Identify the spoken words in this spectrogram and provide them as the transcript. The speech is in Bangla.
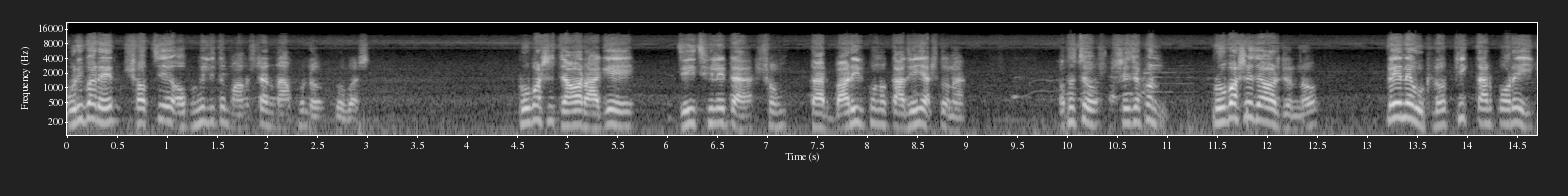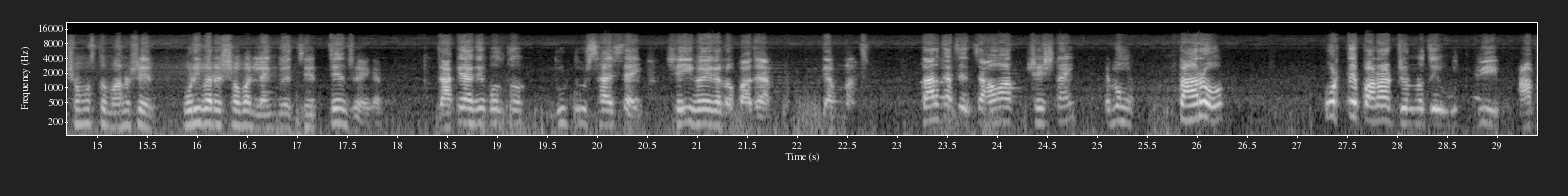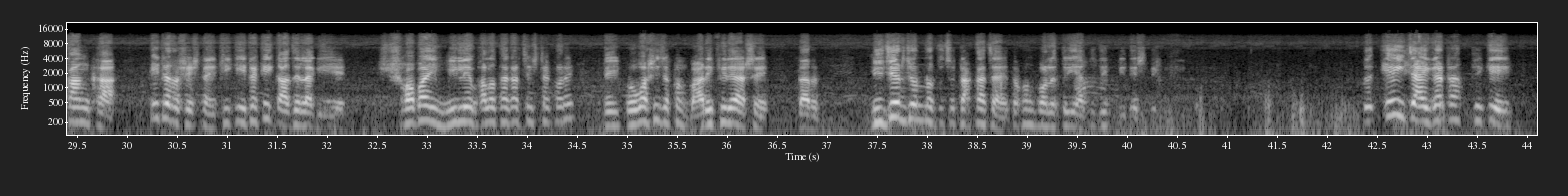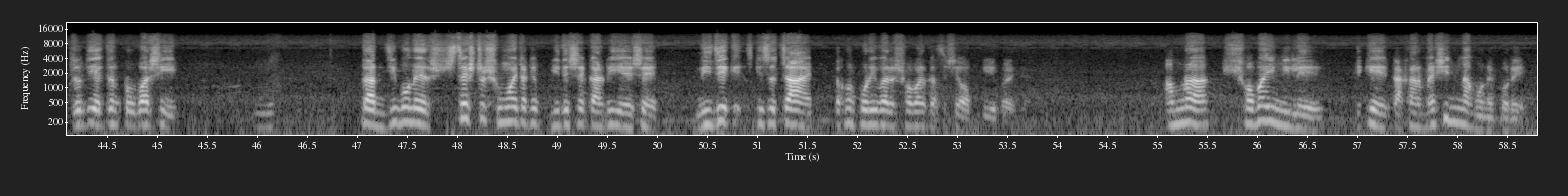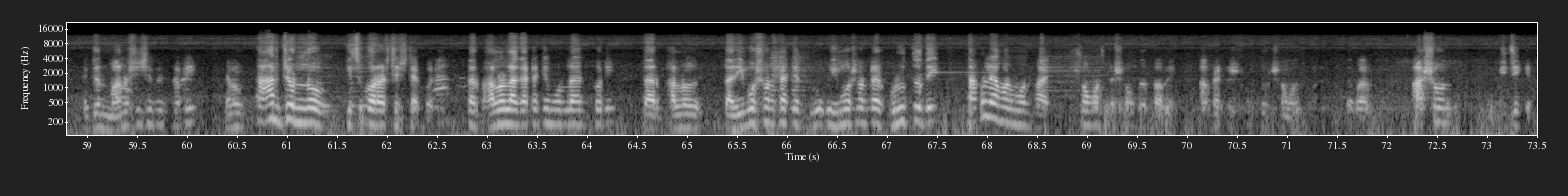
পরিবারের সবচেয়ে অবহেলিত মানুষটার নাম হলো প্রবাসী। প্রবাসে যাওয়ার আগে যেই ছেলেটা তার বাড়ির কোনো কাজেই আসতো না, অথচ সে যখন প্রবাসে যাওয়ার জন্য প্লেনে উঠল, ঠিক তারপরেই সমস্ত মানুষের পরিবারের সবার ল্যাঙ্গুয়েজ চেঞ্জ হয়ে গেল। যাকে আগে বলতো, দূর দূর, সাই সাই, সেই হয়ে গেল বাজার, কেমন আছে? তার কাছে চাওয়ার শেষ নাই এবং তারও করতে পারার জন্য যে উদ্ভিদ, আকাঙ্ক্ষা, এটারও শেষ নাই। ঠিক এটাকেই কাজে লাগিয়ে সবাই মিলে ভালো থাকার চেষ্টা করে। এই প্রবাসী যখন বাড়ি ফিরে আসে, তার নিজের জন্য কিছু টাকা চায়, তখন বলে, তুই এতদিন বিদেশ করলি?" তো এই জায়গাটা থেকে যদি একজন প্রবাসী তার জীবনের শ্রেষ্ঠ সময়টাকে বিদেশে কাটিয়ে এসে নিজে কিছু চায়, তখন পরিবারের সবার কাছে সে অপ্রিয় হয়ে যায়। আমরা সবাই মিলে একে টাকার মেশিন না মনে করে একজন মানুষ হিসেবে ভাবি এবং তার জন্য কিছু করার চেষ্টা করি। তার ভালো লাগাটাকে মূল্যায়ন করি, তার ভালো, তার ইমোশনটাকে ইমোশনটার গুরুত্ব দিই, তাহলে আমার মনে হয় সমাজটা সুন্দর হবে। আমরা একটা সুন্দর সমাজ করতে পারব। আসুন, নিজেকে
